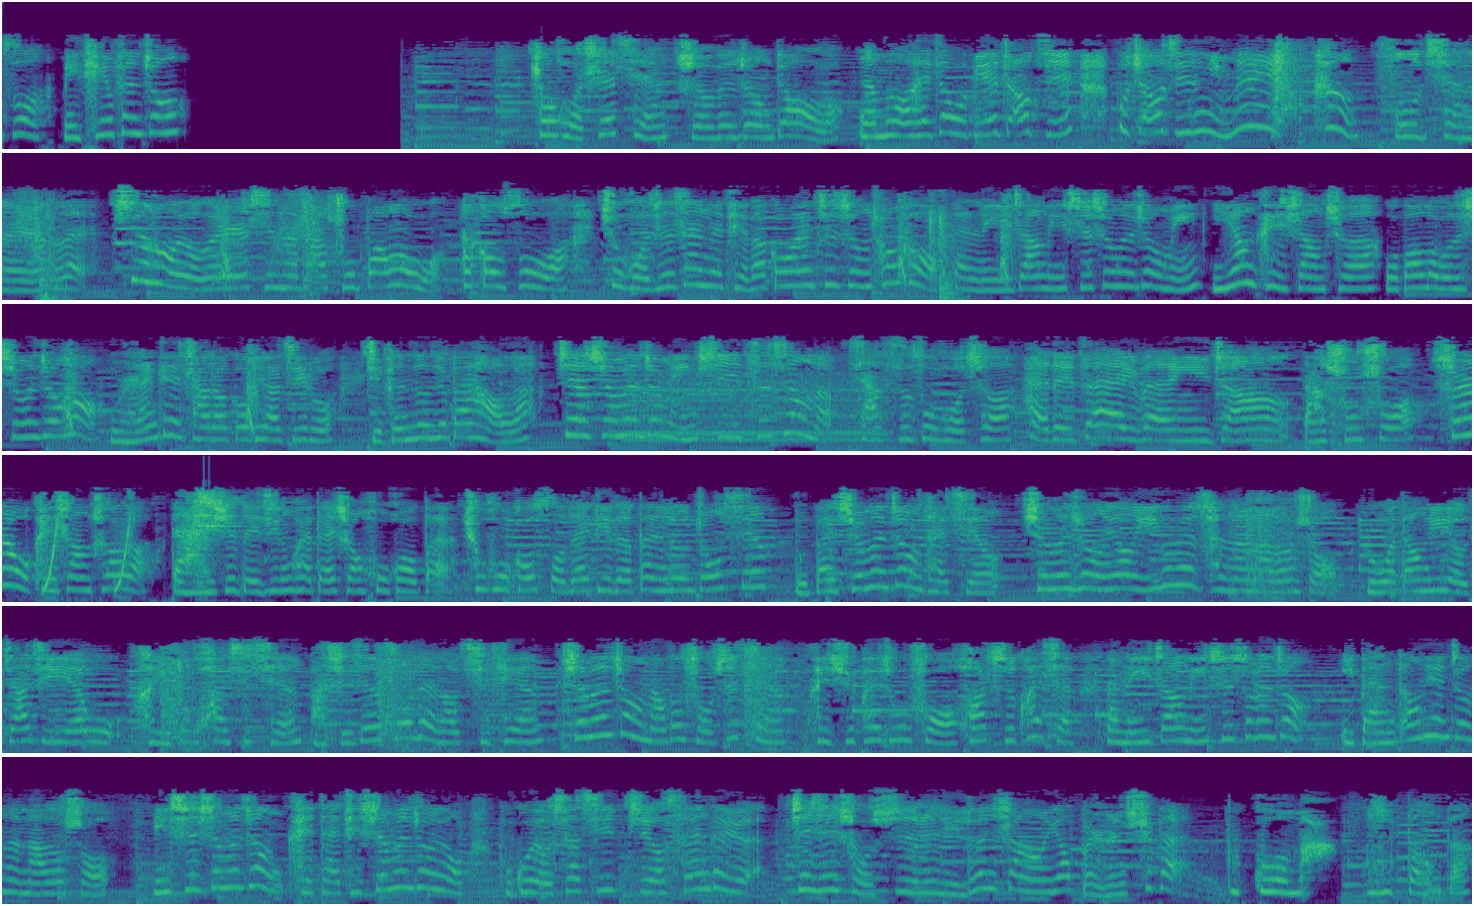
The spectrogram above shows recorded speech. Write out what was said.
坐，每天一分钟。上火车前身份证掉了，男朋友还叫我别着急，不着急你妹呀！哼，肤浅的人类。幸好有个热心的大叔帮了我，他告诉我去火车站的铁道公安制证窗口办一张临时身份证明，一样可以上车。我报了我的身份证号，果然可以查到购票记录，几分钟就办好了。这个身份证明是一次性的，下次坐火车还得再办一张。大叔说，虽然我可以上车了，但还是得尽快带上户口本去户口所在地的办证中心补办身份证才行。身份证要一个月手，如果当地有加急业务，可以多花些钱把时间缩短到七天。身份证拿到手之前，可以去派出所花十块钱办理一张临时身份证，一般当天就能拿到手。临时身份证可以代替身份证用，不过有效期只有三个月。这些手续理论上要本人去办，不过嘛，你懂的。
